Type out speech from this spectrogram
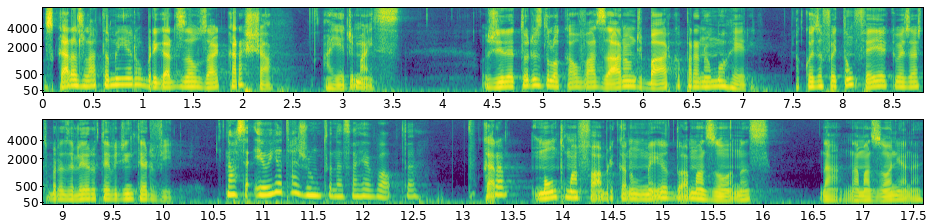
Os caras lá também eram obrigados a usar crachá. Aí é demais. Os diretores do local vazaram de barco para não morrerem. A coisa foi tão feia que o exército brasileiro teve de intervir. Nossa, eu ia estar junto nessa revolta. O cara monta uma fábrica no meio do Amazonas, da, na Amazônia, né?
